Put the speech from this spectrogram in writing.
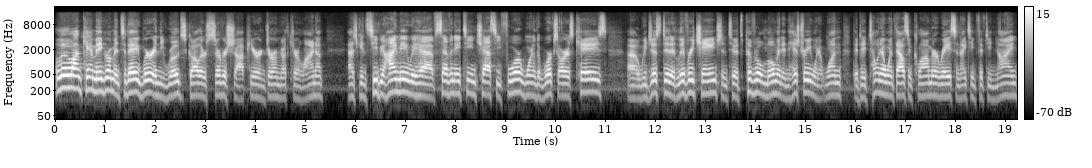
Hello, I'm Cam Ingram, and today we're in the Road Scholars Service Shop here in Durham, North Carolina. As you can see behind me, we have 718 Chassis 4, one of the Works RSKs. Uh, we just did a livery change into its pivotal moment in history when it won the Daytona 1000 kilometer race in 1959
